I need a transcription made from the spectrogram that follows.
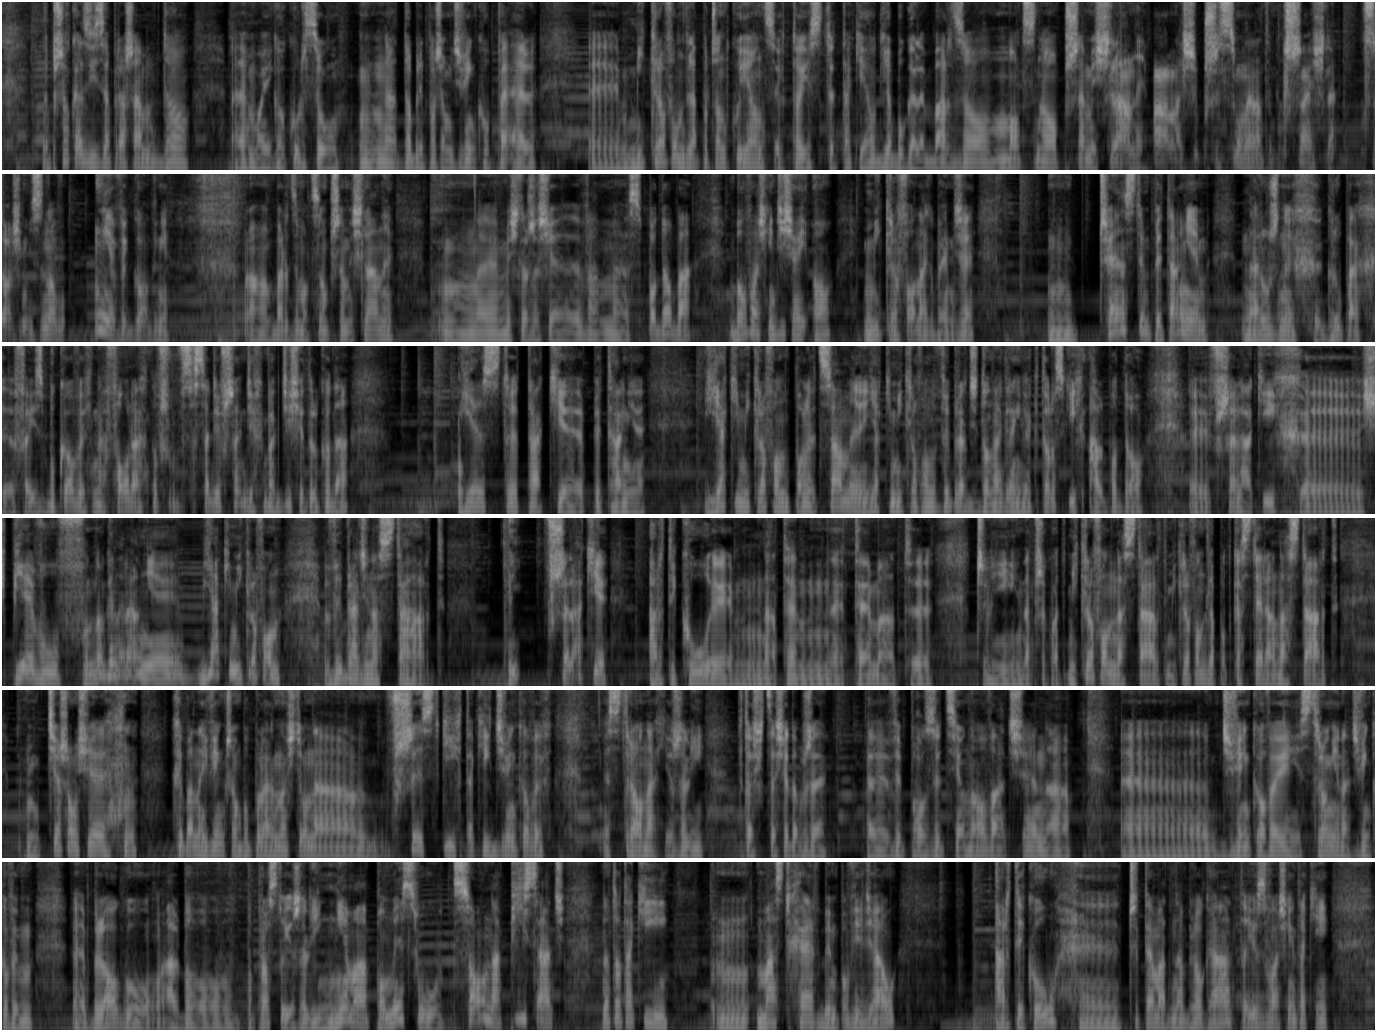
Przy okazji zapraszam do e, mojego kursu na dobrypoziomdźwięku.pl E, Mikrofon dla początkujących to jest taki audiobook, ale bardzo mocno przemyślany. Ale się przysunę na tym krześle. Coś mi znowu niewygodnie. Bardzo mocno przemyślany. Mm, e, Myślę, że się Wam spodoba, bo właśnie dzisiaj o mikrofonach będzie. Mm, Częstym pytaniem na różnych grupach facebookowych, na forach, no w zasadzie wszędzie chyba, gdzie się tylko da, jest takie pytanie, jaki mikrofon polecamy, jaki mikrofon wybrać do nagrań lektorskich albo do e, wszelakich e, śpiewów. No generalnie, jaki mikrofon wybrać na start. I wszelakie artykuły na ten temat, e, czyli na przykład mikrofon na start, mikrofon dla podcastera na start, cieszą się chyba największą popularnością na wszystkich takich dźwiękowych stronach. Jeżeli ktoś chce się dobrze e, wypozycjonować na e, dźwiękowej stronie, na dźwiękowym e, blogu, albo po prostu jeżeli nie ma pomysłu, co napisać, no to taki mm, must have bym powiedział, artykuł e, czy temat na bloga to jest właśnie taki,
